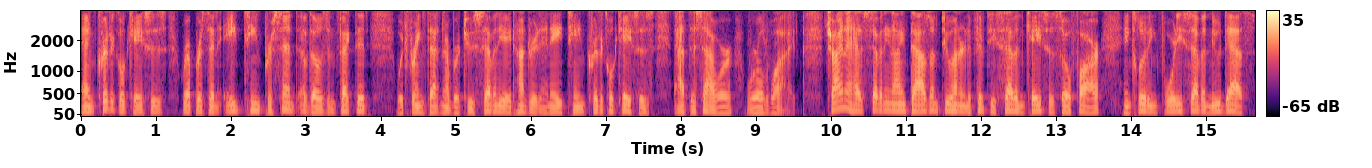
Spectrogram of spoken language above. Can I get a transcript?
and critical cases represent 18% of those infected, which brings that number to 7,818 critical cases at this hour worldwide. China has 79,257 cases so far, including 47 new deaths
